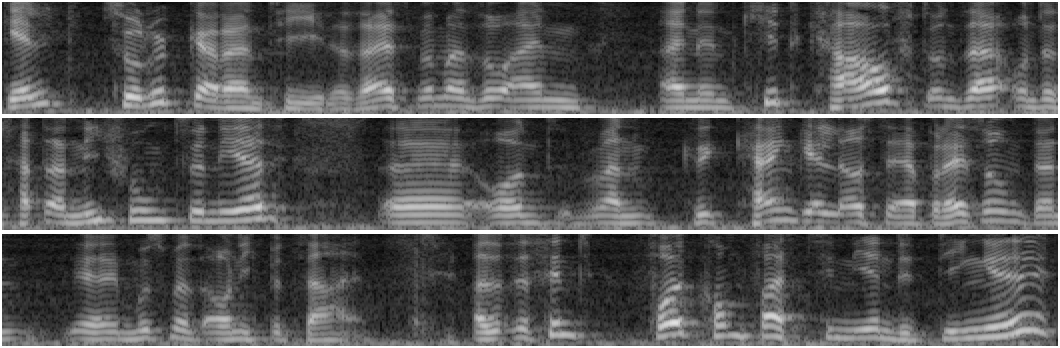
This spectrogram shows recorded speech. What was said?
Geld zurück Garantie. Das heißt, wenn man so einen, einen Kit kauft und, und das hat dann nicht funktioniert äh, und man kriegt kein Geld aus der Erpressung, dann äh, muss man es auch nicht bezahlen. Also das sind vollkommen faszinierende Dinge,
